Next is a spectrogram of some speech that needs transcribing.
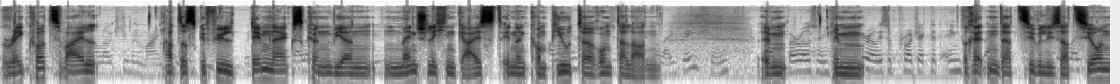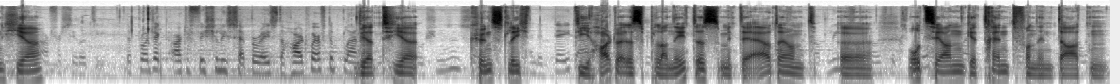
Ray Kurzweil hat das Gefühl, demnächst können wir einen menschlichen Geist in einen Computer runterladen. im, im Retten der Zivilisation hier wird hier künstlich die Hardware des Planetes mit der Erde und äh, Ozeanen getrennt von den Daten.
